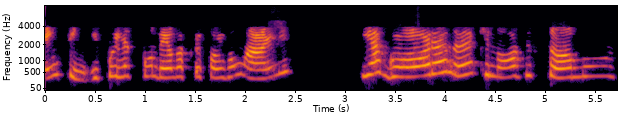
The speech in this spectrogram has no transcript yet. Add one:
enfim, e fui respondendo as questões online. E agora, né, que nós estamos.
